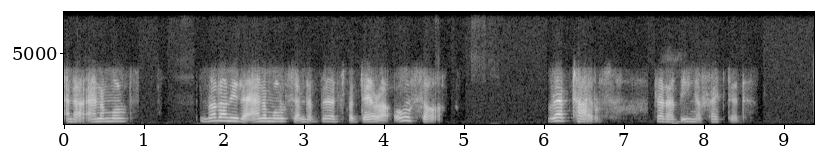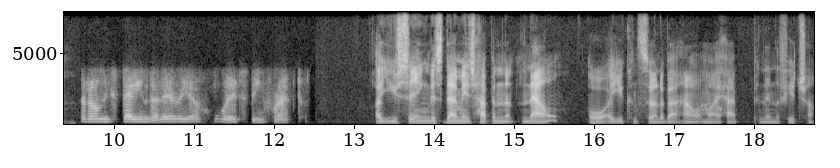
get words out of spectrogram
and our animals, not only the animals and the birds, but there are also reptiles that are being affected that only stay in that area where it's being fracked. Are you seeing this damage happen now, or are you concerned about how it might happen in the future?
